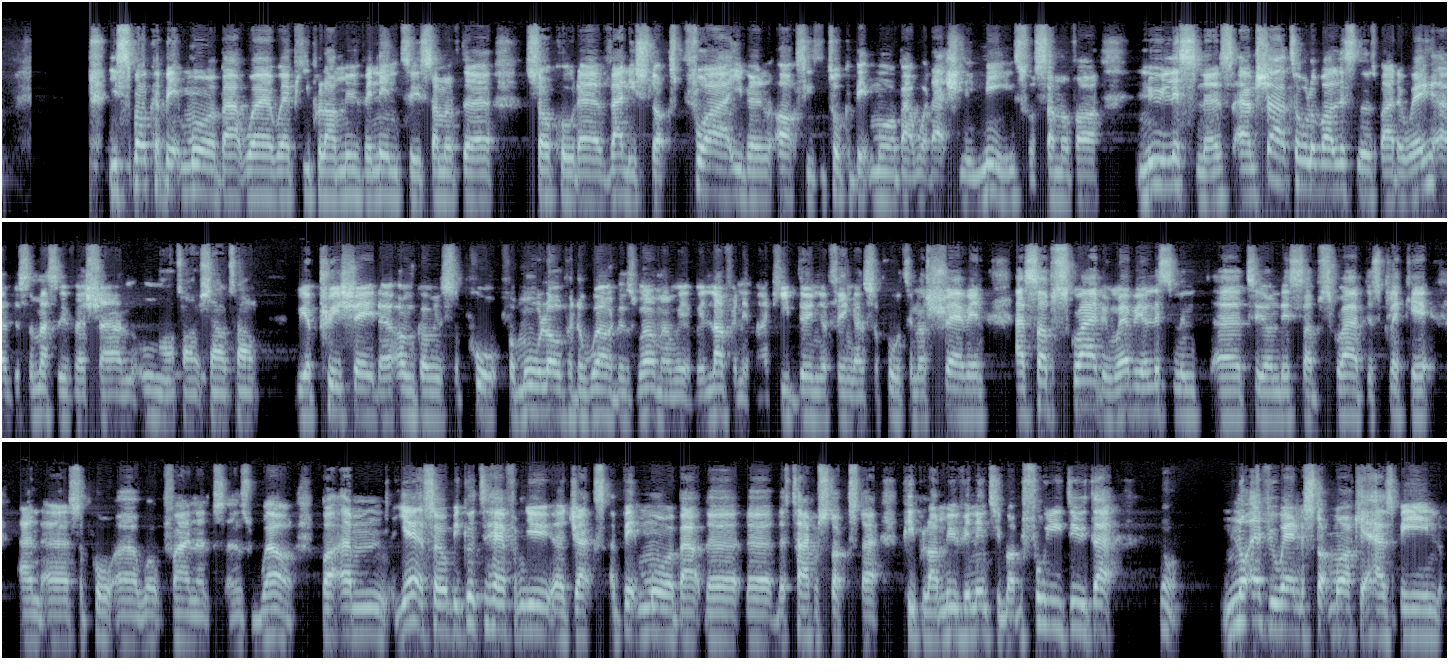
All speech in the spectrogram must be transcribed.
you spoke a bit more about where, where people are moving into some of the so-called uh, value stocks. Before I even ask you to talk a bit more about what that actually means for some of our new listeners, um, shout out to all of our listeners, by the way. Uh, just a massive uh, shout out. Shout out, shout out we appreciate the ongoing support from all over the world as well, man. We're, we're loving it, man. Keep doing your thing and supporting us, sharing and subscribing. Wherever you're listening uh, to on this, subscribe, just click it and uh, support uh, Woke Finance as well. But um, yeah, so it'll be good to hear from you, uh, Jax, a bit more about the, the, the type of stocks that people are moving into. But before you do that, no. not everywhere in the stock market has been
